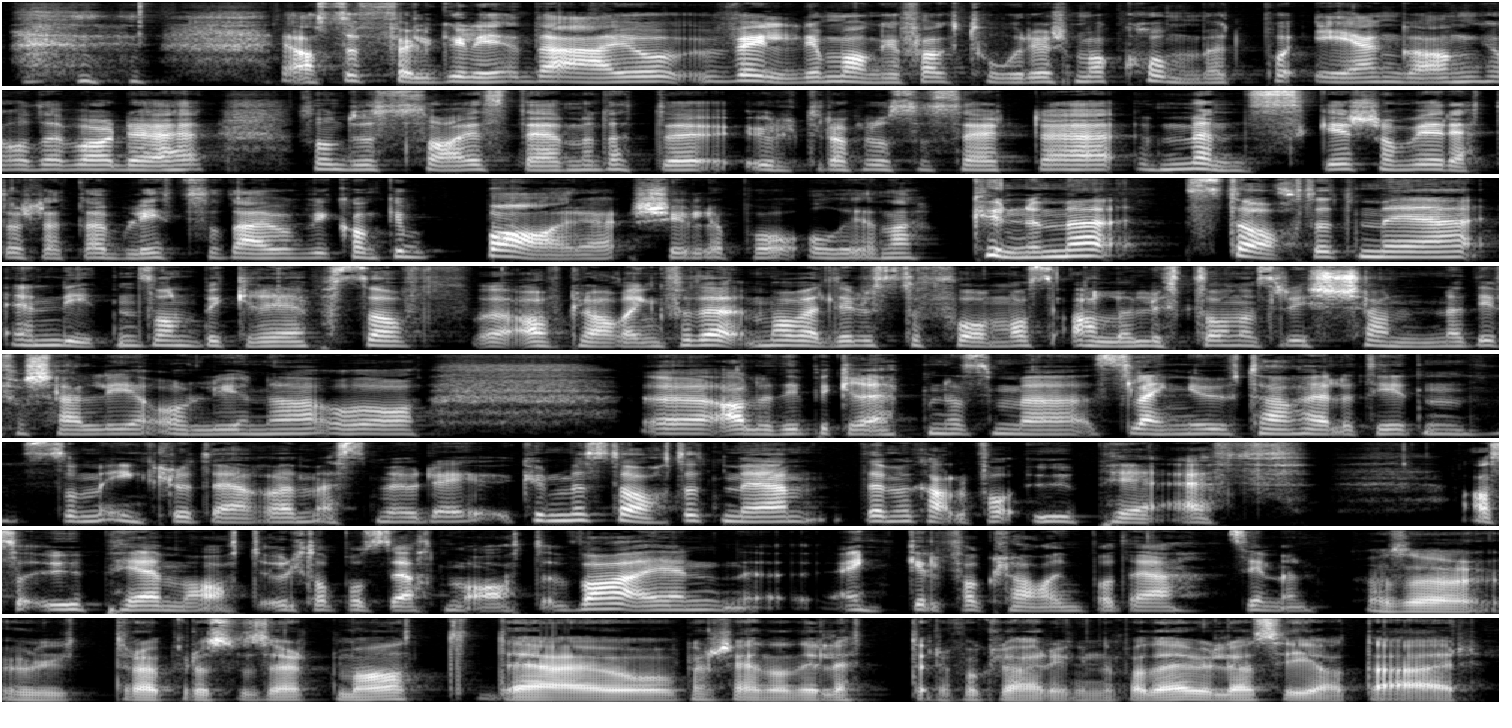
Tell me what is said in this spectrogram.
Ja, selvfølgelig. Det er jo veldig mange faktorer som har kommet på én gang, og det var det som du sa i sted med dette ultraprosesserte mennesker som vi rett og slett er blitt, så er jo, vi kan ikke bare skylde på oljene. Kunne vi startet med en liten sånn begrepsavklaring, for det, vi har veldig lyst til å få med oss alle lytterne så de skjønner de forskjellige oljene og uh, alle de begrepene som vi slenger ut her hele tiden, som inkluderer mest mulig. Kunne vi startet med det vi kaller for UPF? Altså UP-mat, ultraprosessert mat. Hva er en enkel forklaring på det, Simen? Altså ultraprosessert mat, det er jo kanskje en av de lettere forklaringene på det, vil jeg si at det er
